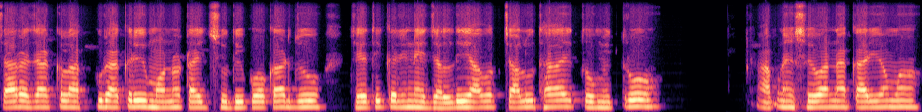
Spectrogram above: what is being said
ચાર હજાર કલાક પૂરા કરી મોનોટાઈઝ સુધી પહોંચાડજો. જેથી કરીને જલ્દી આવક ચાલુ થાય. તો મિત્રો આપણે સેવાના કાર્યમાં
